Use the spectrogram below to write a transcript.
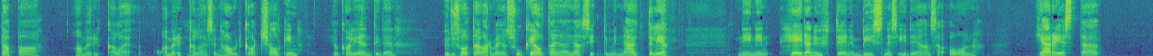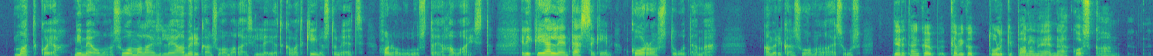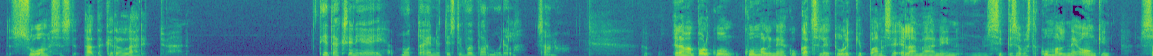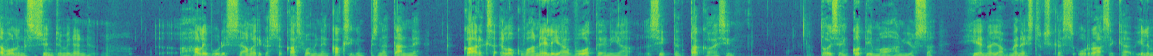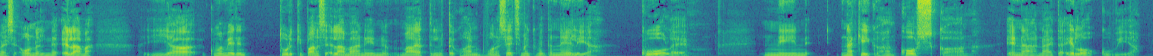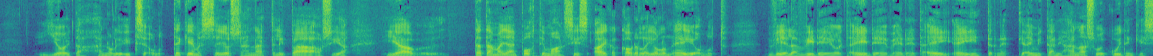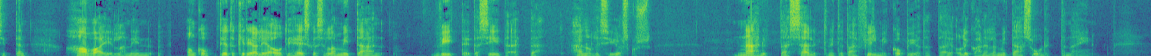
tapaa amerikkala- amerikkalaisen Howard Gottschalkin, joka oli entinen Yhdysvaltain armeijan sukeltaja ja sitten näyttelijä, niin, niin heidän yhteinen bisnesideansa on järjestää matkoja nimenomaan suomalaisille ja Amerikan suomalaisille, jotka ovat kiinnostuneet Honolulusta ja Havaista. Eli jälleen tässäkin korostuu tämä Amerikan suomalaisuus. Tiedetäänkö, kävikö Tuulikki enää koskaan Suomessa sitten tältä kerran lähdettyään? Tietääkseni ei, mutta en nyt tietysti voi varmuudella sanoa. Elämänpolku on kummallinen ja kun katselee Tuulikki Panasen elämää, niin sitten se vasta kummallinen onkin. Savonlinnassa syntyminen, Hollywoodissa ja Amerikassa kasvaminen kaksikymppisenä tänne, kahdeksan elokuvaa neljään vuoteen ja sitten takaisin toiseen kotimaahan, jossa hieno ja menestyksekäs ura sekä ilmeisen onnellinen elämä. Ja kun mä mietin Tuulikki Panasen elämää, niin mä ajattelin, että kun hän vuonna 1974 kuolee, niin näkikö hän koskaan enää näitä elokuvia – joita hän oli itse ollut tekemässä, jossa hän näytteli pääosia. Ja tätä mä jäin pohtimaan siis aikakaudella, jolloin ei ollut vielä videoita, ei DVDtä, ei, ei internettiä, ei mitään. Ja hän asui kuitenkin sitten Havailla, niin onko tietokirjailija Outi Heiskasella mitään viitteitä siitä, että hän olisi joskus nähnyt tai säilyttänyt jotain filmikopiota, tai oliko hänellä mitään suhdetta näihin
